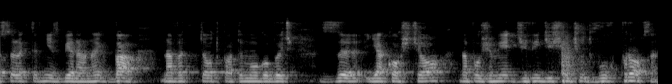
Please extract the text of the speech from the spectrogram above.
selektywnie zbieranych, ba, nawet te odpady mogą być z jakością na poziomie 92%.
